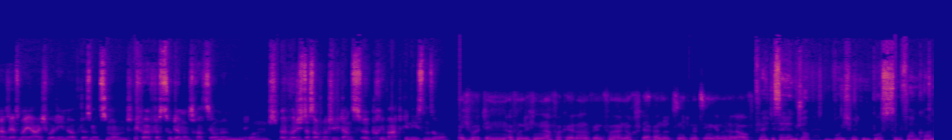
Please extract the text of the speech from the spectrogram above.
Also erstmal ja, ich würde ihn öfters nutzen und ich fahre öfters zu Demonstrationen und würde ich das auch natürlich ganz äh, privat genießen so. Ich würde den öffentlichen Nahverkehr dann auf jeden Fall noch stärker nutzen. Ich nutze ihn generell oft. Vielleicht ist da ja ein Job, wo ich mit dem Bus hinfahren kann.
